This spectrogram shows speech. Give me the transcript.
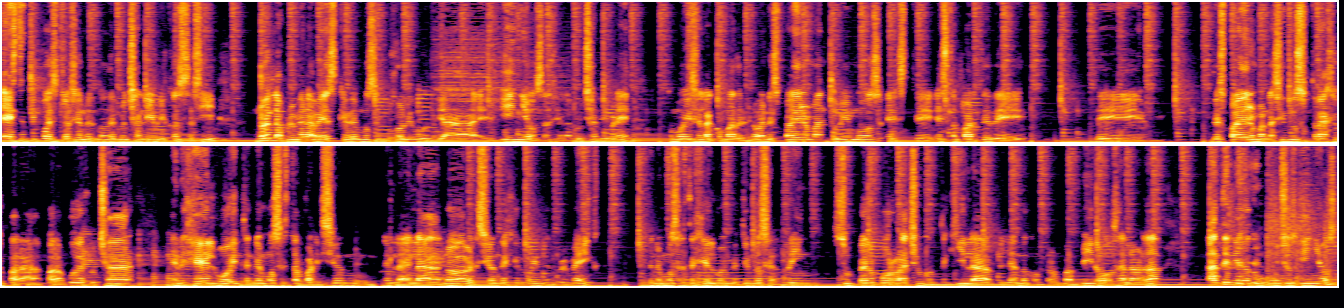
este tipo de situaciones, ¿no? De lucha libre y cosas así. No es la primera vez que vemos en Hollywood ya eh, guiños hacia la lucha libre, como dice la comadre, ¿no? En Spider-Man tuvimos este, esta parte de, de, de Spider-Man haciendo su traje para, para poder luchar. En Hellboy tenemos esta aparición, en la, en la nueva versión de Hellboy, en el remake, tenemos a este Hellboy metiéndose al ring súper borracho con tequila, peleando contra un vampiro. O sea, la verdad, ha tenido como muchos guiños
